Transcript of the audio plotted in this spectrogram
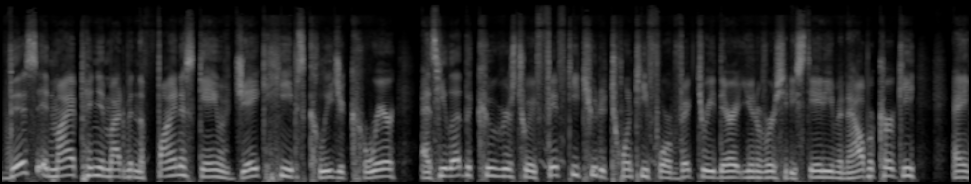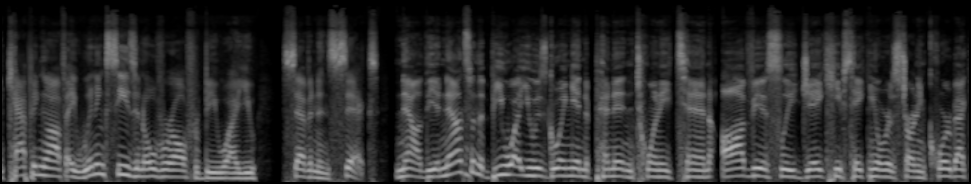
This, in my opinion, might have been the finest game of Jake Heap's collegiate career as he led the Cougars to a 52 24 victory there at University Stadium in Albuquerque and capping off a winning season overall for BYU, 7 and 6. Now, the announcement that BYU is going independent in 2010, obviously Jake Heaps taking over as starting quarterback.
